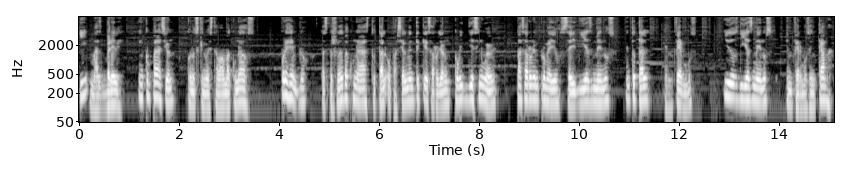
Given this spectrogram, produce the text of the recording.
y más breve en comparación con los que no estaban vacunados. Por ejemplo, las personas vacunadas total o parcialmente que desarrollaron COVID-19 pasaron en promedio 6 días menos en total enfermos y 2 días menos enfermos en cama.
